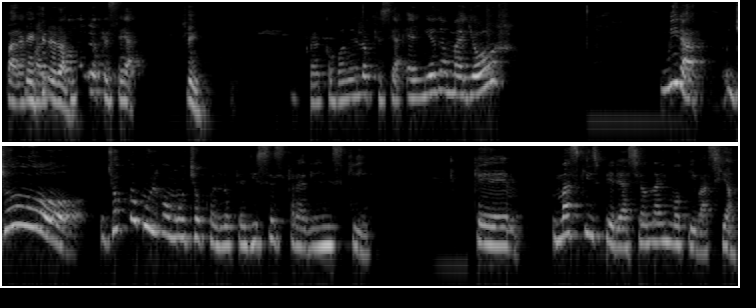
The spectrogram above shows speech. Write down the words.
para en general. lo que sea. Sí. componer lo que sea. El miedo mayor, mira, yo, yo comulgo mucho con lo que dice Stravinsky, que más que inspiración hay motivación.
